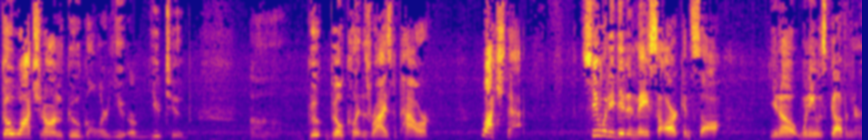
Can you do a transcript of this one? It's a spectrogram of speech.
Go watch it on Google or, you, or YouTube. Uh, Bill Clinton's rise to power. Watch that. See what he did in Mena, Arkansas. You know when he was governor.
